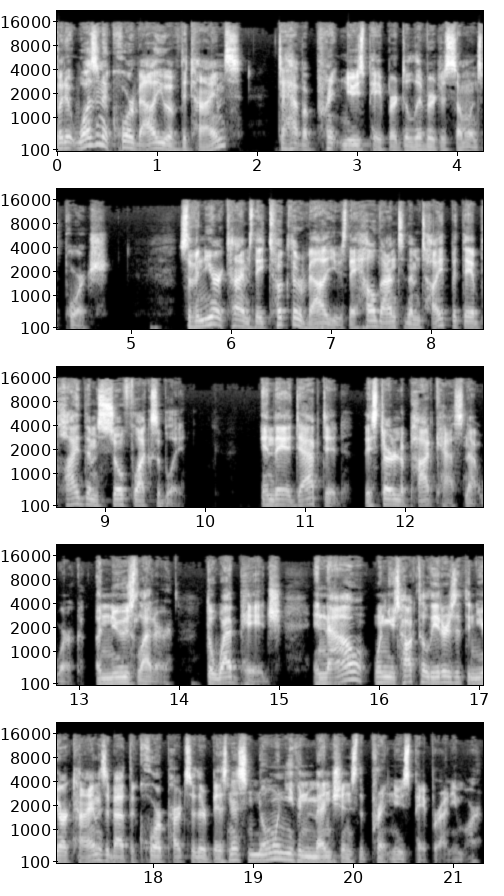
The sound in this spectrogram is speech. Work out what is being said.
But it wasn't a core value of the Times to have a print newspaper delivered to someone's porch. So the New York Times, they took their values, they held onto them tight, but they applied them so flexibly. And they adapted. They started a podcast network, a newsletter, the web page. And now, when you talk to leaders at the New York Times about the core parts of their business, no one even mentions the print newspaper anymore.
